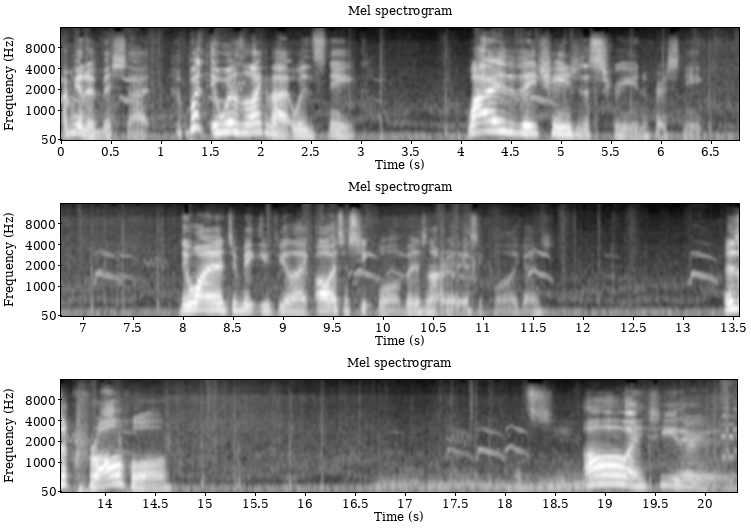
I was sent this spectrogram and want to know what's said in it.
I'm gonna miss that. But it was like that with Snake. Why did they change the screen for Snake? They wanted to make you feel like, oh, it's a sequel, but it's not really a sequel, I guess. There's a crawl hole. Let's see. Oh, I see. There it is.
